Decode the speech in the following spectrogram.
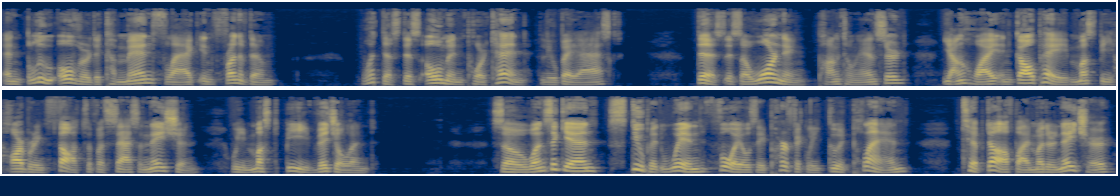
and blew over the command flag in front of them. What does this omen portend? Liu Bei asked. This is a warning, Pang Tong answered. Yang Huai and Gao Pei must be harboring thoughts of assassination. We must be vigilant. So once again, stupid wind foils a perfectly good plan. Tipped off by Mother Nature,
